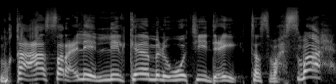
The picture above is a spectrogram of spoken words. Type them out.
بقى عاصر عليه الليل كامل هو تيدعي. تصبح الصباح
